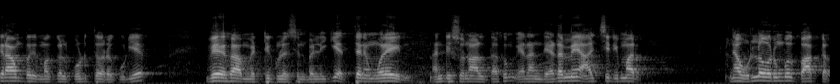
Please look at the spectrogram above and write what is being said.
கிராமப்பகுதி மக்கள் கொடுத்து வரக்கூடிய வேகா மெட்ரிகுலேஷன் பள்ளிக்கு எத்தனை முறை நன்றி சொன்னால் தகும். ஏன்னா அந்த இடமே ஆச்சரியமாக இருக்கு. நான் உள்ளே வரும்போது பார்க்கல.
